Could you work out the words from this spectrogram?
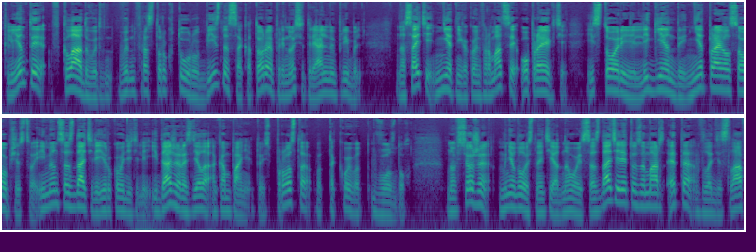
Клиенты вкладывают в инфраструктуру бизнеса, которая приносит реальную прибыль. На сайте нет никакой информации о проекте, истории, легенды, нет правил сообщества, имен создателей и руководителей, и даже раздела о компании. То есть просто вот такой вот воздух. Но все же мне удалось найти одного из создателей To The это Владислав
